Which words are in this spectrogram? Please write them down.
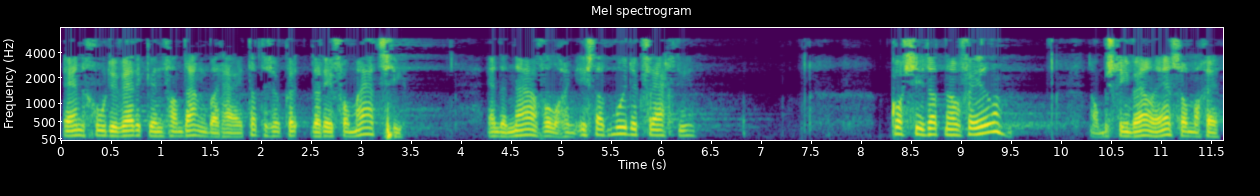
en goede werken van dankbaarheid. Dat is ook de reformatie en de navolging. Is dat moeilijk, vraagt u? Kost je dat nou veel? Nou, misschien wel, hè. Sommigen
